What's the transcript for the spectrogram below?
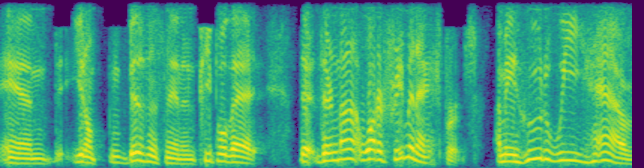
and you know, businessmen and people that they're, they're not water treatment experts. I mean, who do we have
